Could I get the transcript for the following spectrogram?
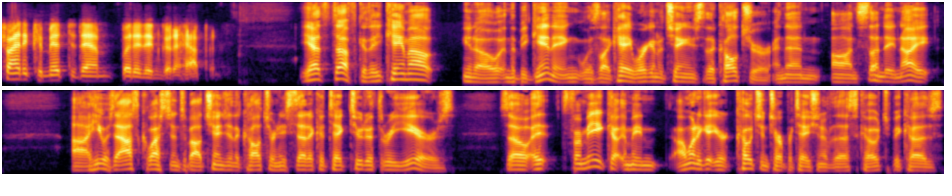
trying to commit to them, but it isn't going to happen. Yeah, it's tough because he came out, you know, in the beginning was like, "Hey, we're going to change the culture," and then on Sunday night, uh, he was asked questions about changing the culture, and he said it could take two to three years. So, it, for me, I mean, I want to get your coach interpretation of this, coach, because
